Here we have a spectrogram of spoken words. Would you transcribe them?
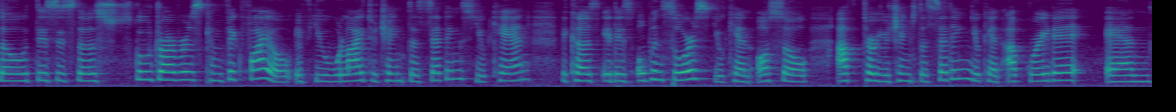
So this is the screwdriver's config file. If you would like to change the settings, you can. Because it is open source, you can also, after you change the setting, you can upgrade it and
